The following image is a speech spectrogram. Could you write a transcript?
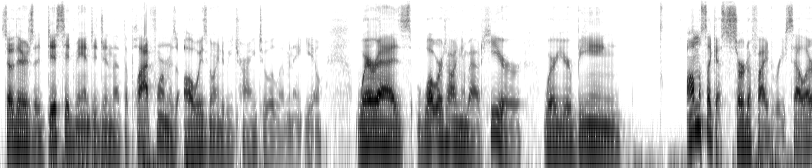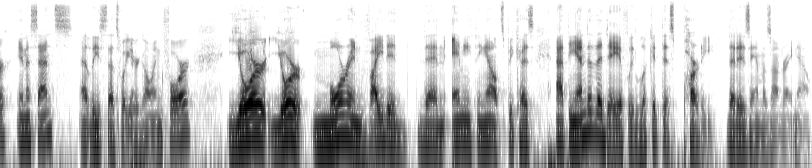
so there's a disadvantage in that the platform is always going to be trying to eliminate you whereas what we're talking about here where you're being almost like a certified reseller in a sense. At least that's what yeah. you're going for. You're you're more invited than anything else because at the end of the day, if we look at this party that is Amazon right now,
